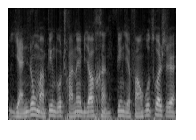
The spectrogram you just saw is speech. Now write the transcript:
严重嘛，病毒传的也比较狠。并且防护措施，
